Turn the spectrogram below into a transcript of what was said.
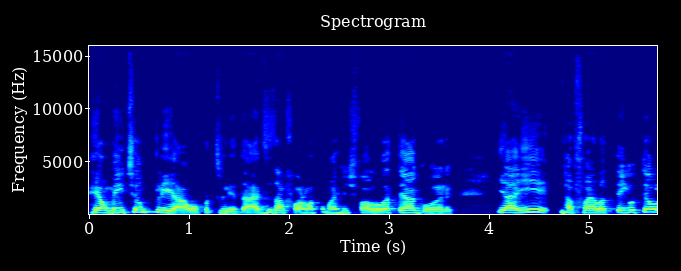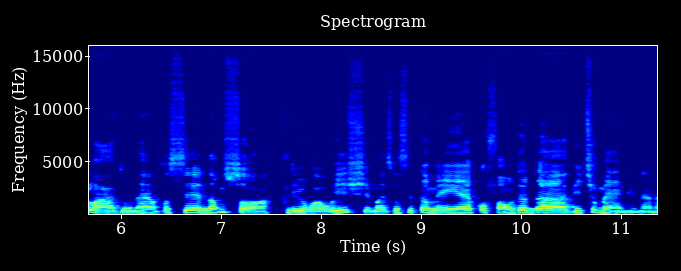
realmente ampliar oportunidades da forma como a gente falou até agora. E aí, Rafaela, tem o teu lado, né? Você não só criou a Wish, mas você também é co-founder da Bit2Meme, né?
